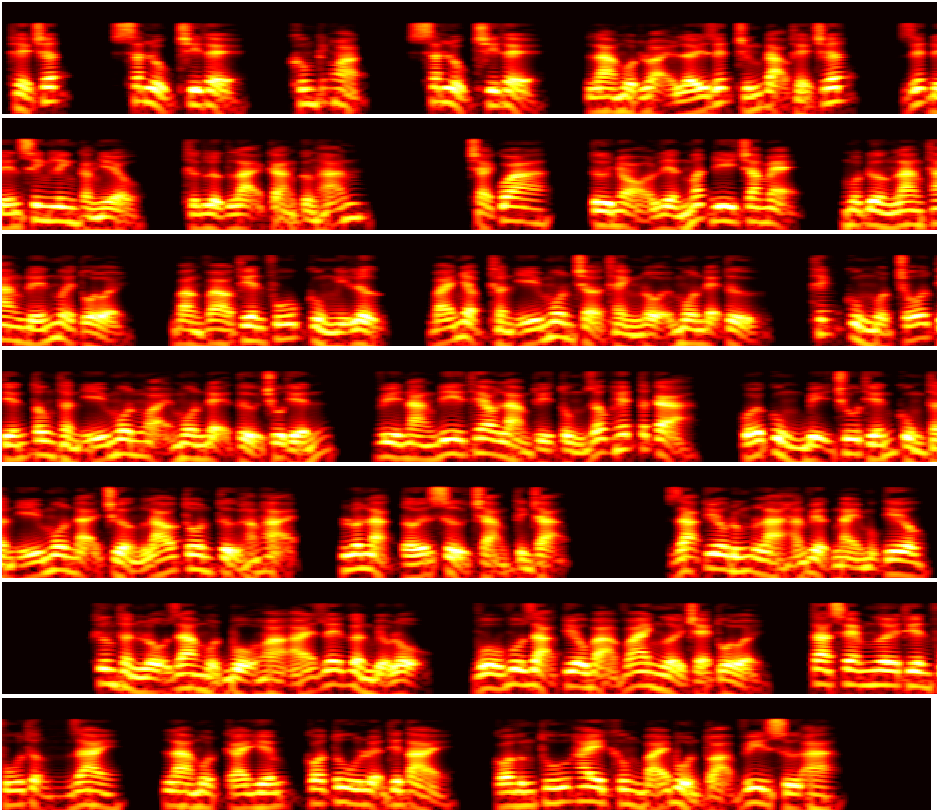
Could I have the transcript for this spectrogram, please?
Thể chất, sát lục chi thể, không kích hoạt, sát lục chi thể là một loại lấy giết chứng đạo thể chất, giết đến sinh linh càng nhiều, thực lực lại càng cường hãn. Trải qua, từ nhỏ liền mất đi cha mẹ, một đường lang thang đến mười tuổi bằng vào thiên phú cùng nghị lực, bái nhập thần ý môn trở thành nội môn đệ tử, thích cùng một chỗ tiến tông thần ý môn ngoại môn đệ tử chu tiến vì nàng đi theo làm thủy tùng dốc hết tất cả, cuối cùng bị chu tiến cùng thần ý môn đại trưởng lão tôn tử hãm hại, luân lạc tới xử trạm tình trạng. Dạ tiêu đúng là hắn việc này mục tiêu. Khương thần lộ ra một bộ hòa ái dễ gần biểu lộ, vô vô dạ tiêu bả vai người trẻ tuổi, ta xem ngươi thiên phú thượng giai, là một cái hiếm, có tu luyện thiên tài, có hứng thú hay không bái bổn tọa vi sư a?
